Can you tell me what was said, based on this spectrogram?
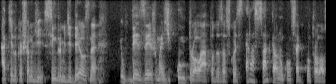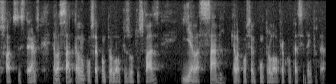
aquilo que eu chamo de síndrome de Deus, né? O desejo mais de controlar todas as coisas. Ela sabe que ela não consegue controlar os fatos externos, ela sabe que ela não consegue controlar o que os outros fazem, e ela sabe que ela consegue controlar o que acontece dentro dela.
